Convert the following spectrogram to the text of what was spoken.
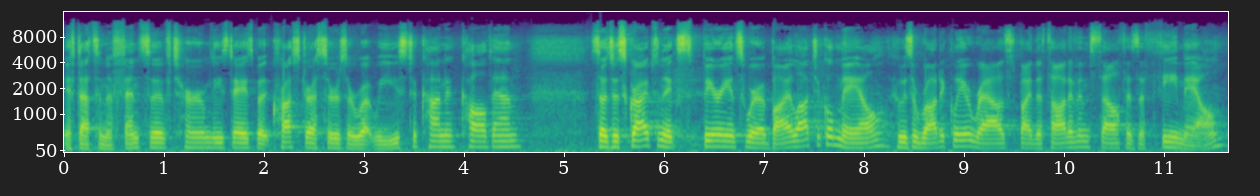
if that's an offensive term these days, but cross dressers are what we used to kind of call them. So it describes an experience where a biological male who is erotically aroused by the thought of himself as a female,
